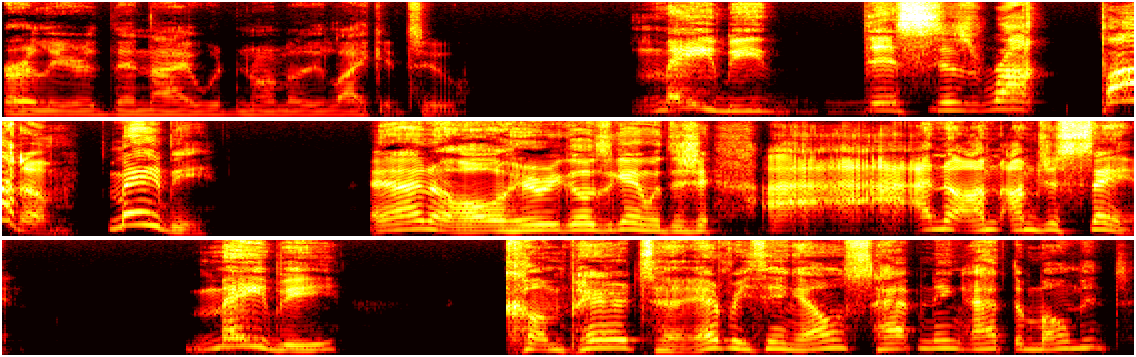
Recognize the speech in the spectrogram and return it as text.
earlier than I would normally like it to. Maybe this is rock bottom. Maybe. And I know, oh, here he goes again with this shit. I, I, I know, I'm, I'm just saying. Maybe compared to everything else happening at the moment,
